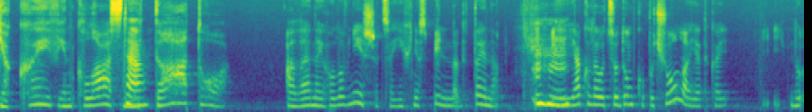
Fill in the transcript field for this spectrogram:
який він класний так. тато. Але найголовніше це їхня спільна дитина. Угу. І я коли оцю думку почула, я така: ну,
